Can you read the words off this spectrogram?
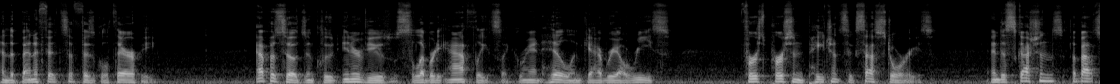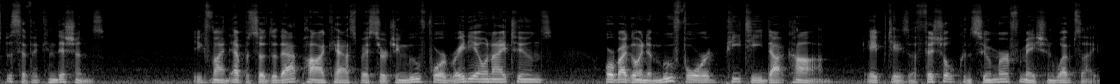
and the benefits of physical therapy. Episodes include interviews with celebrity athletes like Grant Hill and Gabrielle Reece, first person patient success stories, and discussions about specific conditions. You can find episodes of that podcast by searching Move Forward Radio in iTunes or by going to moveforwardpt.com, APTA's official consumer information website.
